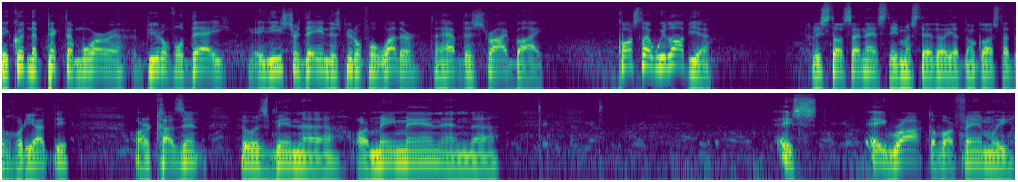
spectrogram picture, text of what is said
they couldn't have picked a more uh, beautiful day, an Easter day in this beautiful weather, to have this drive-by. Costa, we love you. Christos Anesti. Είμαστε εδώ για τον Κώστα τον Χωριάτη, our cousin, who has been uh, our main man and uh, a, s- a rock of our family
